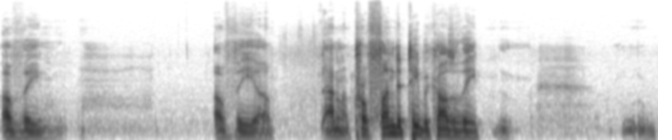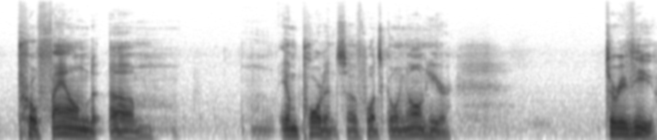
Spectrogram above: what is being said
of the of the uh, I don't know profundity because of the profound um, importance of what's going on here to review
